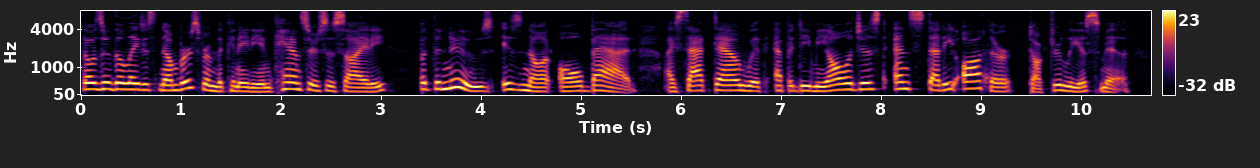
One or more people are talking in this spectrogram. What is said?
Those are the latest numbers from the Canadian Cancer Society. But the news is not all bad. I sat down with epidemiologist and study author Dr. Leah Smith.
